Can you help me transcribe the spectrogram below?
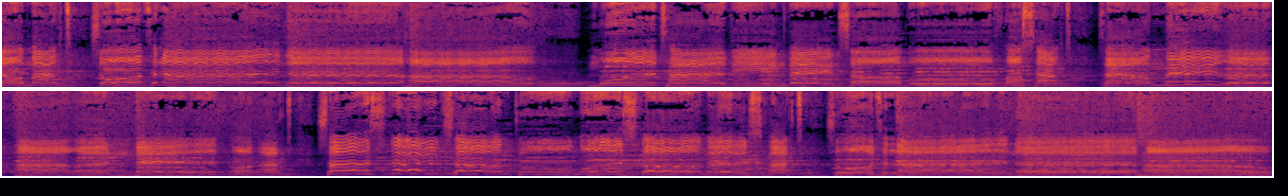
Du danskes magt, sort lejne hav. Modtag din ven som uforsagt, tør møde faren med foragt. Så stolt som du mod stormens magt, sort lejne hav.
